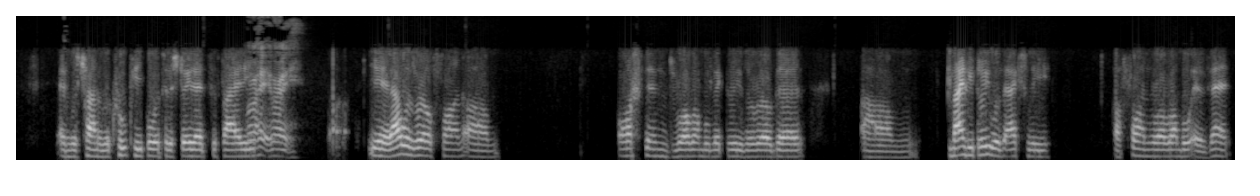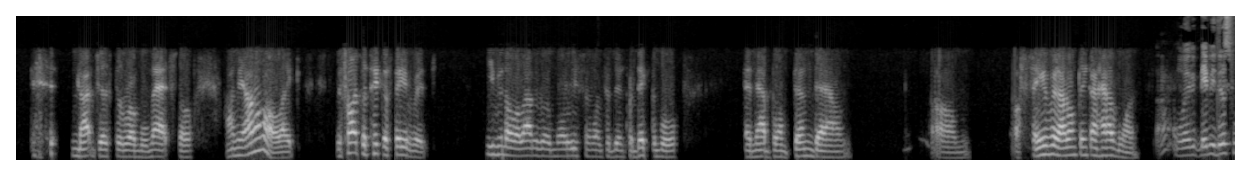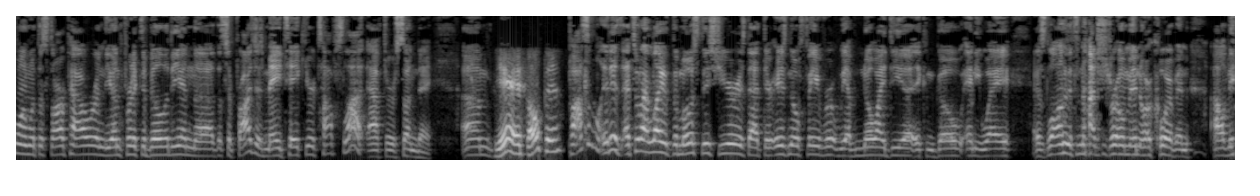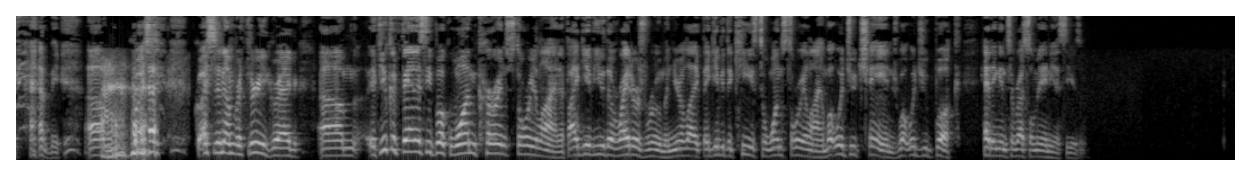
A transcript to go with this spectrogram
and was trying to recruit people into the straight edge society. Right, right. Uh, yeah, that was real fun. Um, Austin's Royal Rumble victories were real good. Um, 93 was actually a fun Royal Rumble event, not just the Rumble match. So, I mean, I don't know. Like, it's hard to pick a favorite, even though a lot of the more recent ones have been predictable, and that bumped them down. Um, a favorite? I don't think I have one. Well, maybe this one with the star power and the unpredictability and the, the surprises may take your top slot after Sunday. Um, yeah, it's open. Possible. It is. That's what I like the most this year is that there is no favorite. We have no idea. It can go any way. As long as it's not Strowman or Corbin, I'll be happy. Um, question, question, number three, Greg. Um, if you could fantasy book one current storyline, if I give you the writer's room and you're like, they give you the keys to one storyline, what would you change? What would you book heading into WrestleMania season?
